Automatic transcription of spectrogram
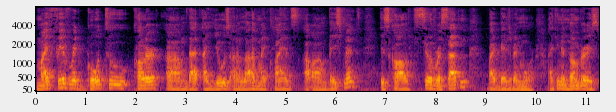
My favorite go-to color um, that I use on a lot of my clients' uh, um, basement is called Silver Satin by Benjamin Moore. I think the number is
